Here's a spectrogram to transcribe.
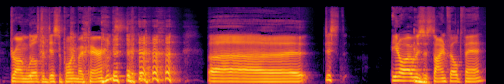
strong will to disappoint my parents, uh, just you know, I was a Seinfeld fan.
